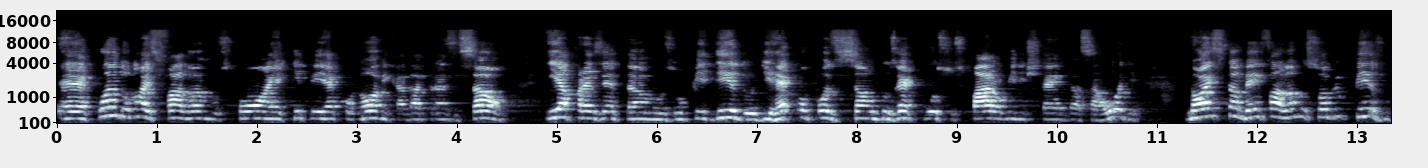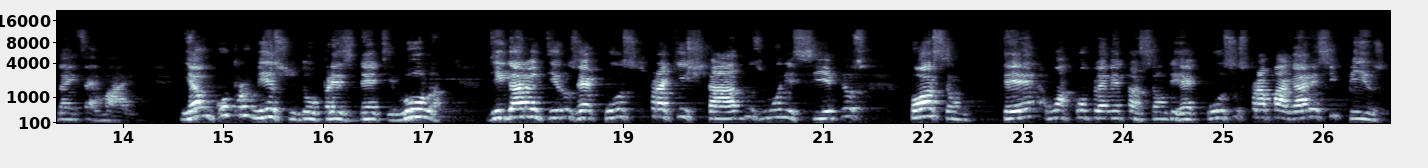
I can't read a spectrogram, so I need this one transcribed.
É, quando nós falamos com a equipe econômica da transição e apresentamos o pedido de recomposição dos recursos para o Ministério da Saúde, nós também falamos sobre o piso da enfermagem. E é um compromisso do presidente Lula de garantir os recursos para que estados, municípios possam ter uma complementação de recursos para pagar esse piso.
